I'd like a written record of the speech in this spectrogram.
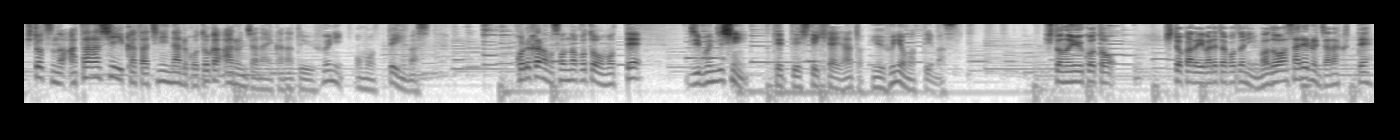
一つの新しい形になることがあるんじゃないかなというふうに思っています。これからもそんなことを思って自分自身徹底していきたいなというふうに思っています。人の言うこと人から言われたことに惑わされるんじゃなくて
